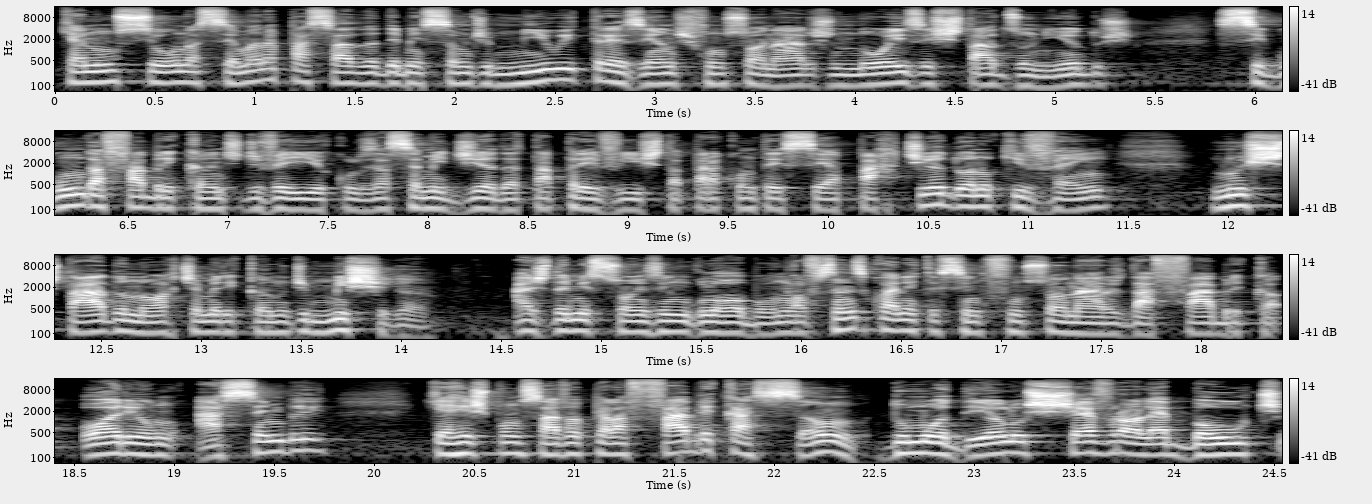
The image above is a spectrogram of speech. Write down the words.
que anunciou na semana passada a demissão de 1.300 funcionários nos Estados Unidos. Segundo a fabricante de veículos, essa medida está prevista para acontecer a partir do ano que vem no estado norte-americano de Michigan. As demissões englobam 945 funcionários da fábrica Orion Assembly, que é responsável pela fabricação do modelo Chevrolet Bolt,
